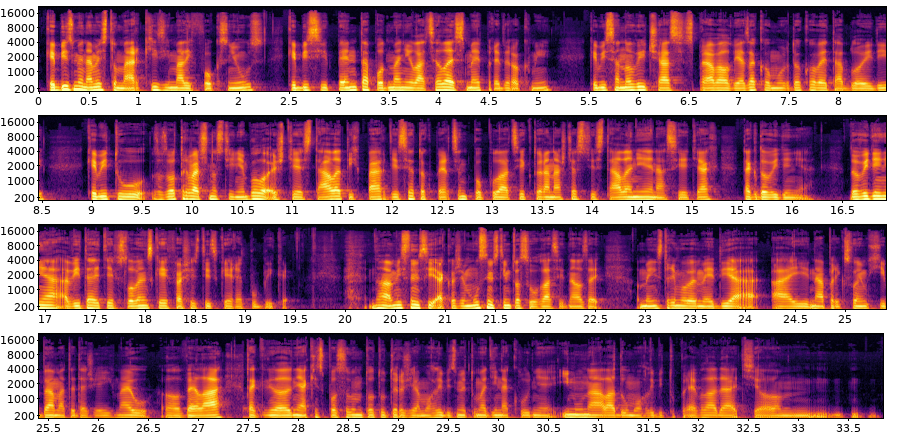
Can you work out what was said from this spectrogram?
keby sme namiesto Markízy mali Fox News, keby si Penta podmanila celé SME pred rokmi, keby sa nový čas správal viac ako murdokové tabloidy, keby tu zo zotrvačnosti nebolo ešte stále tých pár desiatok percent populácie, ktorá našťastie stále nie je na sieťach, tak dovidenia. Dovidenia a vítajte v Slovenskej fašistickej republike. No a myslím si, akože musím s týmto súhlasiť naozaj. Mainstreamové médiá aj napriek svojim chybám, a teda, že ich majú uh, veľa, tak uh, nejakým spôsobom to tu držia. Mohli by sme tu mať inak kľudne inú náladu, mohli by tu prevládať um,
